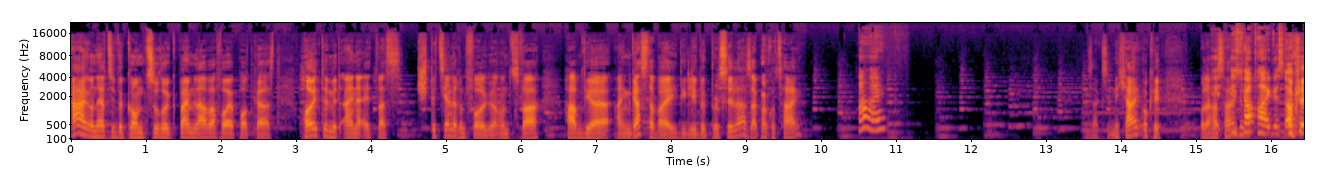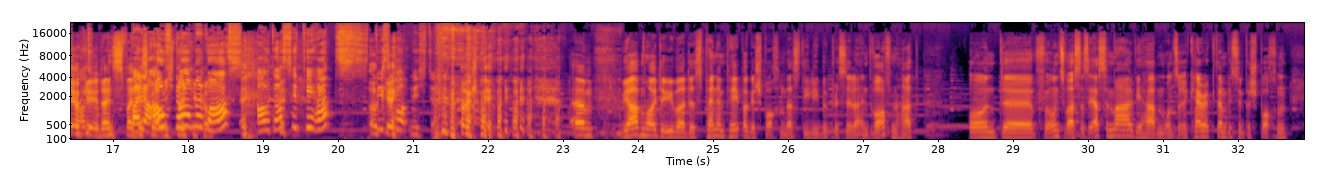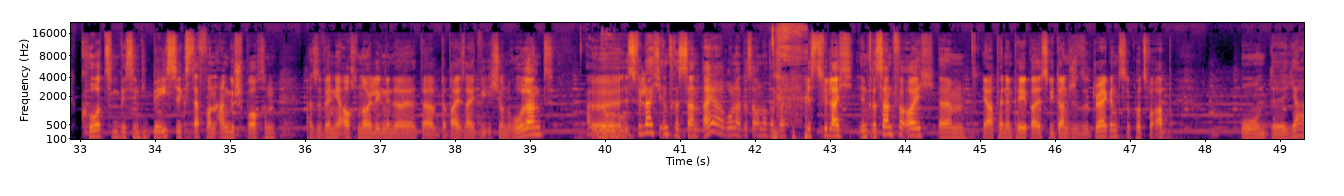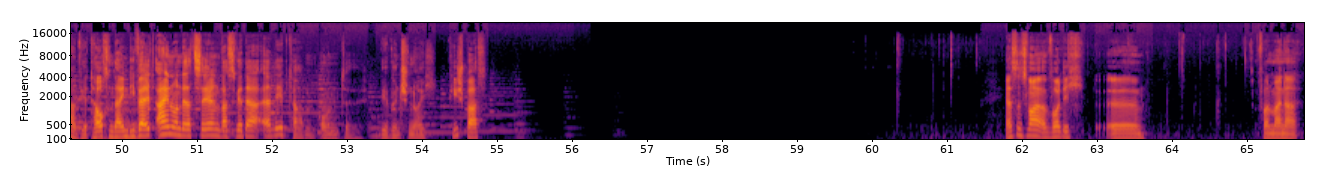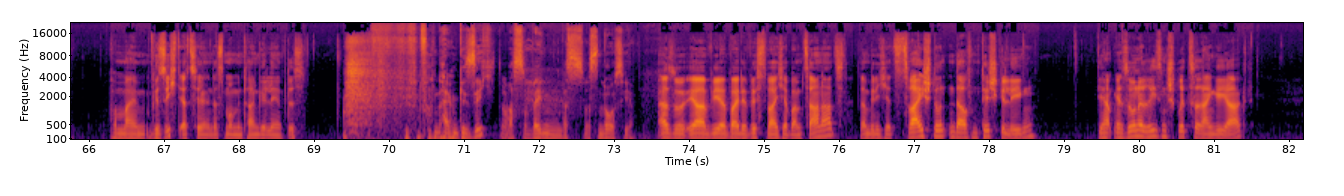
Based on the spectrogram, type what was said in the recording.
Hi und herzlich willkommen zurück beim Laberfeuer Podcast. Heute mit einer etwas spezielleren Folge und zwar haben wir einen Gast dabei, die liebe Priscilla. Sag mal kurz Hi. Hi. Sagst du nicht Hi? Okay. Oder hast du Hi Ich gesagt? hab Hi gesagt. Okay, okay, Also, dann ist es bei, bei der Discord nicht Aufnahme durchgekommen. war's. Audacity hat's. Okay. Discord nicht. Okay. ähm, wir haben heute über das Pen and Paper gesprochen, das die liebe Priscilla entworfen hat. Und äh, für uns war es das erste Mal. Wir haben unsere Charakter ein bisschen besprochen, kurz ein bisschen die Basics davon angesprochen. Also wenn ihr auch Neulinge da, da, dabei seid, wie ich und Roland, äh, ist vielleicht interessant. Ah ja, Roland ist auch noch dabei. ist vielleicht interessant für euch. Ähm, ja, Pen and Paper ist wie Dungeons and Dragons, so kurz vorab. Und äh, ja, wir tauchen da in die Welt ein und erzählen, was wir da erlebt haben. Und äh, wir wünschen euch viel Spaß. Erstens mal wollte ich äh, von meiner von meinem Gesicht erzählen, das momentan gelähmt ist. Von deinem Gesicht? Was wegen, was, was ist denn los hier? Also ja, wie ihr beide wisst, war ich ja beim Zahnarzt. Dann bin ich jetzt zwei Stunden da auf dem Tisch gelegen. Die hat mir so eine riesen Spritze reingejagt.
